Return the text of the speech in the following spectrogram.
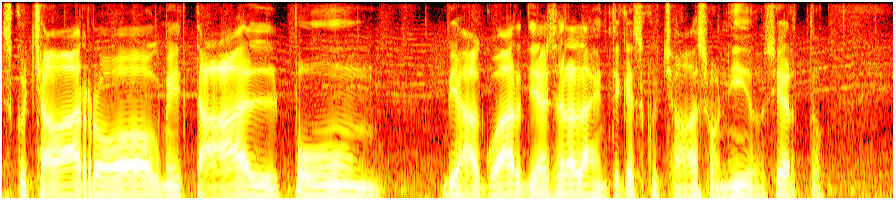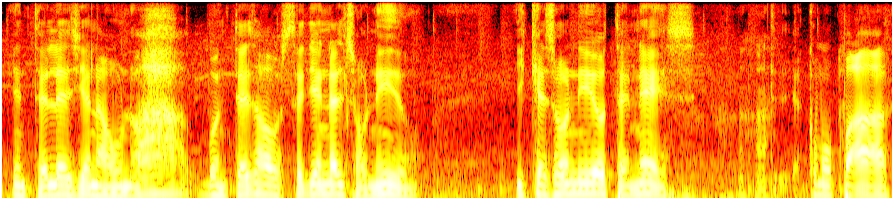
escuchaba rock, metal, punk, vieja guardia, esa era la gente que escuchaba sonido, ¿cierto? Y entonces le decían a uno, ah, entonces a vos te llena el sonido. ¿Y qué sonido tenés? Como para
